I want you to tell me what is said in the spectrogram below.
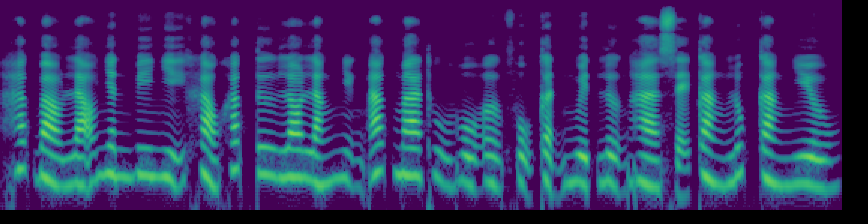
Hắc bảo lão nhân vi nhĩ khảo khắc tư lo lắng những ác ma thủ hộ ở phụ cận Nguyệt Lượng Hà sẽ càng lúc càng nhiều.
